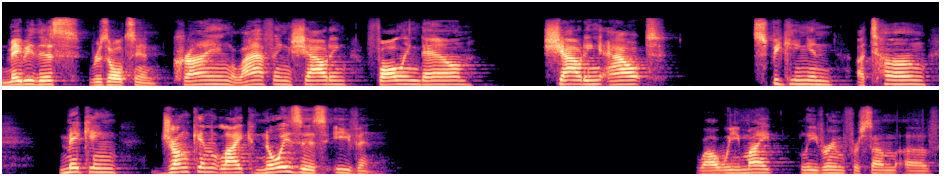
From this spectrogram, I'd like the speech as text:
And maybe this results in crying, laughing, shouting, falling down, shouting out, speaking in a tongue, making drunken like noises, even. While we might leave room for some of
